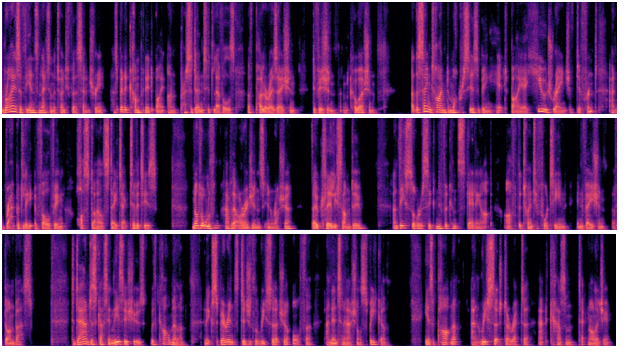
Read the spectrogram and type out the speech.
The rise of the internet in the 21st century has been accompanied by unprecedented levels of polarization, division, and coercion. At the same time, democracies are being hit by a huge range of different and rapidly evolving hostile state activities. Not all of them have their origins in Russia, though clearly some do, and these saw a significant scaling up after the 2014 invasion of Donbass. Today I'm discussing these issues with Carl Miller, an experienced digital researcher, author, and international speaker. He is a partner and research director at CASM Technology.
